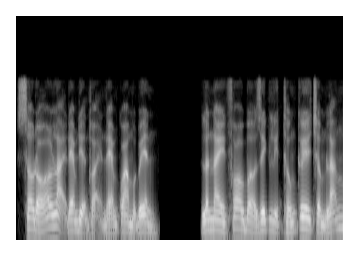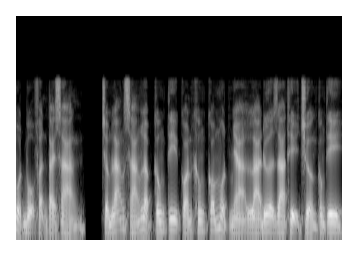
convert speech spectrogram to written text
sau đó lại đem điện thoại ném qua một bên. Lần này Forbes dịch lịch thống kê Trầm lãng một bộ phận tài sản, Trầm lãng sáng lập công ty còn không có một nhà là đưa ra thị trường công ty.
